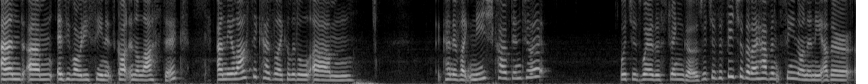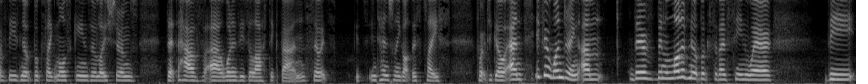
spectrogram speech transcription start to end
And um, as you've already seen, it's got an elastic and the elastic has like a little um, kind of like niche carved into it, which is where the string goes, which is a feature that I haven't seen on any other of these notebooks like Moleskines or Leuchtturms that have uh, one of these elastic bands. So it's it's intentionally got this place for it to go. And if you're wondering, um, there have been a lot of notebooks that I've seen where the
